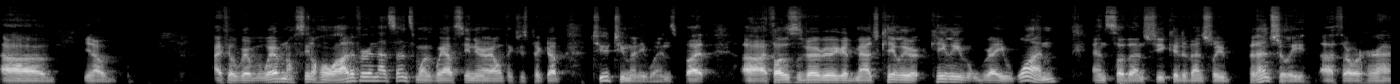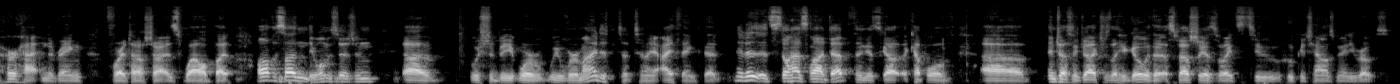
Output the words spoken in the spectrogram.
uh, you know, I feel we, have, we haven't seen a whole lot of her in that sense. Once we have seen her, I don't think she's picked up too too many wins. But uh, I thought this was a very very good match. Kay Lee, Kay Lee Ray won, and so then she could eventually potentially uh, throw her her hat in the ring for a title shot as well. But all of a sudden, the women's division. Uh, we should be we're, we were reminded tonight i think that it is it still has a lot of depth and it's got a couple of uh, interesting directions that could go with it especially as it relates to who could challenge mandy rose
